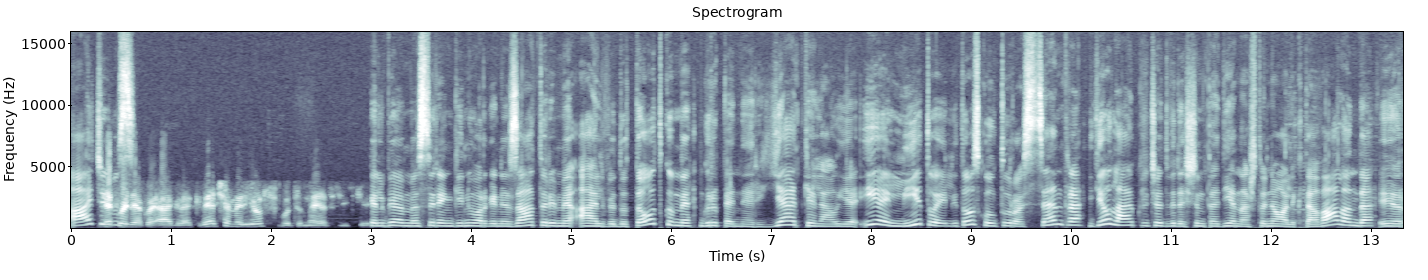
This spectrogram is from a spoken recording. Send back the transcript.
Ačiū. Dėkui, dėkui, Eglė, kviečiam ir jūs būtinai atvykti. Kalbėjome su renginių organizatoriumi Alvidu Tautkumi. Grupė Nerija atkeliauja į Alytų, Alytaus kultūros centrą jau lapkričio 20 dieną 18 val. ir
